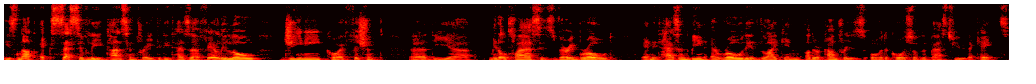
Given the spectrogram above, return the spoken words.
is not excessively concentrated. It has a fairly low Gini coefficient. Uh, the uh, middle class is very broad and it hasn't been eroded like in other countries over the course of the past few decades.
